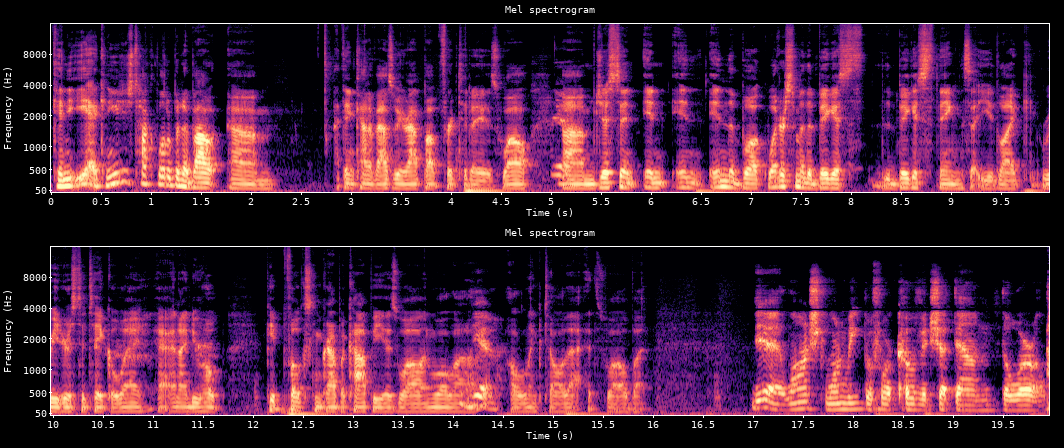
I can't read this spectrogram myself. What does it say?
can you? Yeah. Can you just talk a little bit about? Um, I think kind of as we wrap up for today as well. Yeah. Um, just in, in in in the book, what are some of the biggest the biggest things that you'd like readers to take away? And I do hope people folks can grab a copy as well, and we'll uh, yeah. I'll link to all that as well. But yeah, it launched one week before COVID shut down the world,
